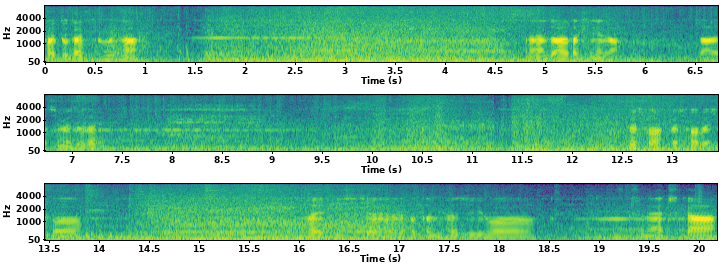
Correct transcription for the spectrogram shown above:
Chodź tutaj spróbuj, no. E, dobra, tak się nie da. Dobra, lecimy tutaj. Wyszło, wyszło, wyszło. Zajebiście, o to mi chodziło. Skrzyneczka.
